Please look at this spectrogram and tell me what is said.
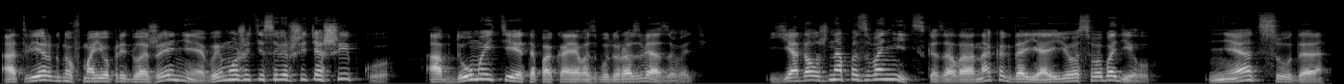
отвергнув мое предложение, вы можете совершить ошибку – Обдумайте это, пока я вас буду развязывать». «Я должна позвонить», — сказала она, когда я ее освободил. «Не отсюда.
